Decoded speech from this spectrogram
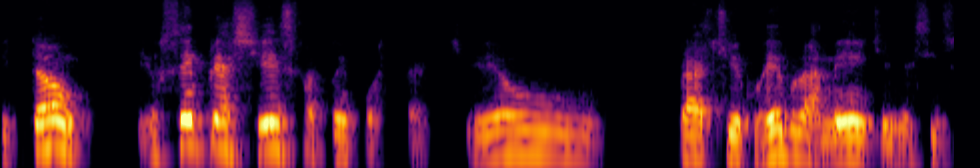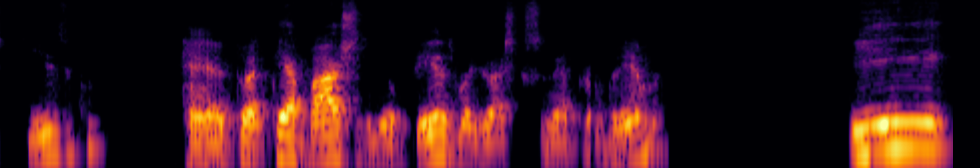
Então, eu sempre achei esse fator importante. Eu pratico regularmente exercício físico, estou até abaixo do meu peso, mas eu acho que isso não é problema. E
